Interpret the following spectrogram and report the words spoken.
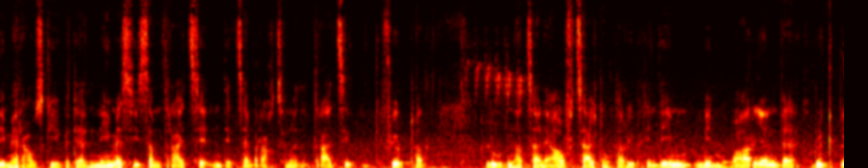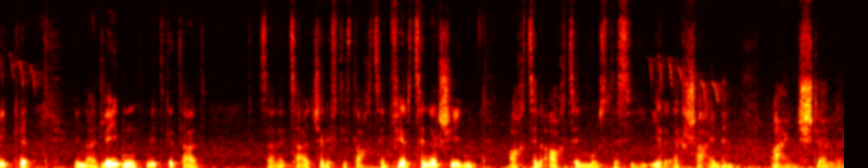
dem Herausgeber der Nemesis, am 13. Dezember 1813 geführt hat. Luden hat seine Aufzeichnung darüber in dem Memoirienwerk Rückblicke in mein Leben mitgeteilt. Seine Zeitschrift ist 1814 erschienen, 1818 musste sie ihr Erscheinen einstellen.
